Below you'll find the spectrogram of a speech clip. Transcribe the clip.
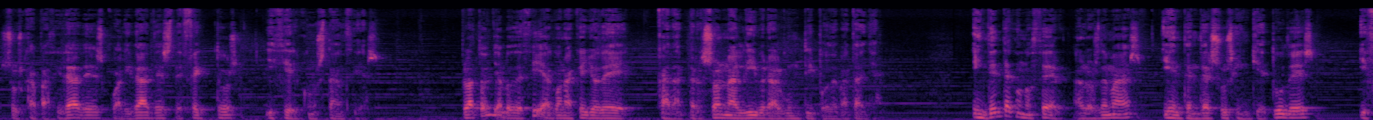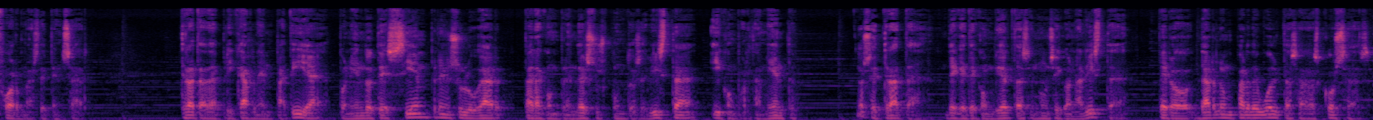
sus capacidades, cualidades, defectos y circunstancias. Platón ya lo decía con aquello de cada persona libra algún tipo de batalla. Intenta conocer a los demás y entender sus inquietudes y formas de pensar. Trata de aplicar la empatía, poniéndote siempre en su lugar para comprender sus puntos de vista y comportamiento. No se trata de que te conviertas en un psicoanalista, pero darle un par de vueltas a las cosas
